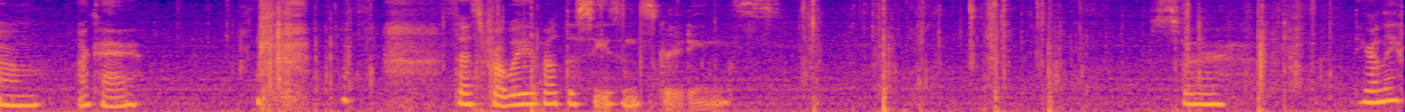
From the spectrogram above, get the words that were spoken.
Um, okay. That's probably about the season's greetings. So, the only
